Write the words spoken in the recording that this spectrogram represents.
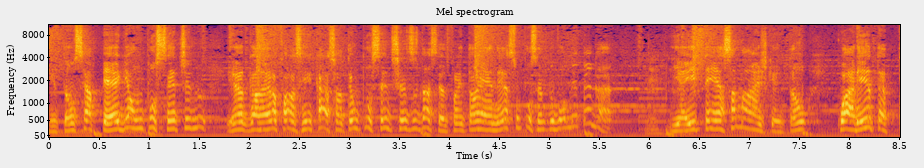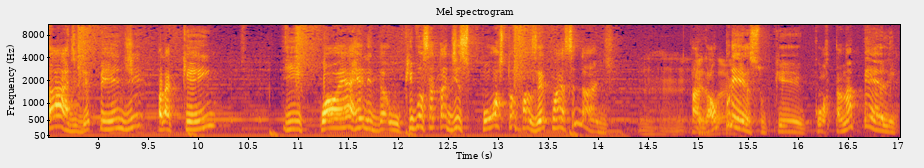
Então se apegue a 1%. E a galera fala assim, cara, só tem 1% de chance de dar certo. Eu falei, então é nessa 1% que eu vou me pegar. Uhum. E aí tem essa mágica. Então, 40 é tarde? Depende para quem e qual é a realidade, o que você está disposto a fazer com essa idade. Uhum, Pagar exatamente. o preço, porque cortar na pele.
